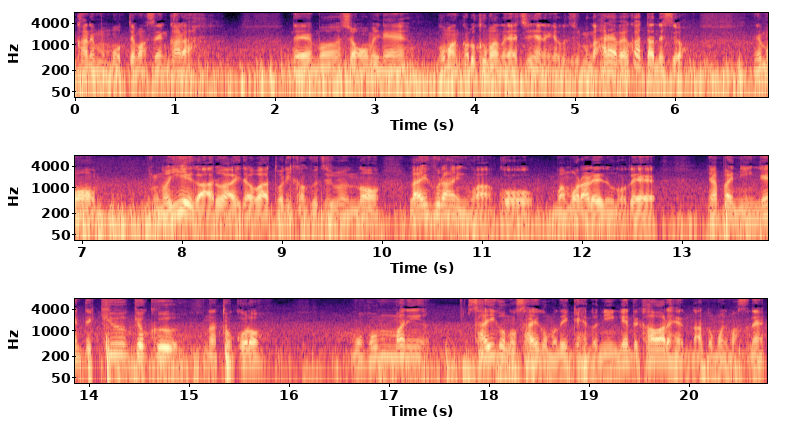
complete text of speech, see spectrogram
金も持ってませんから。で、もう、正味ね、5万か6万の家賃やねんけど、自分が払えばよかったんですよ。でも、この家がある間は、とにかく自分のライフラインは、こう、守られるので、やっぱり人間って究極なところ、もうほんまに最後の最後までいけへんと人間って変われへんなと思いますね。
